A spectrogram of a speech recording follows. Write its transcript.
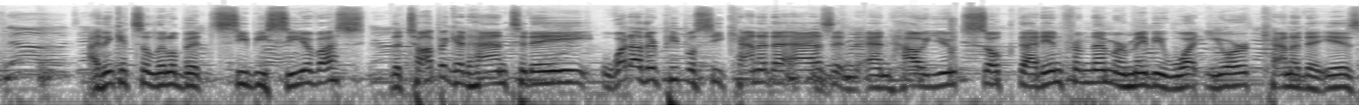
slow day. I think it's a little bit CBC of us. The topic at hand today, what other people see Canada as and, and how you soak that in from them, or maybe what your Canada is.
